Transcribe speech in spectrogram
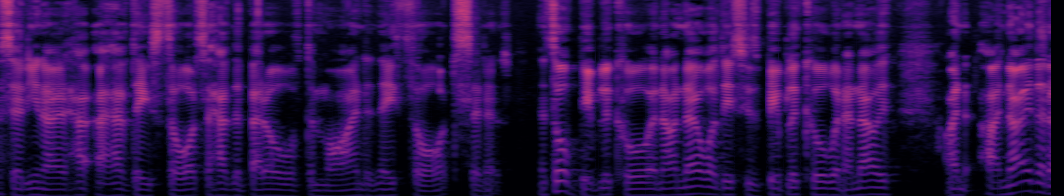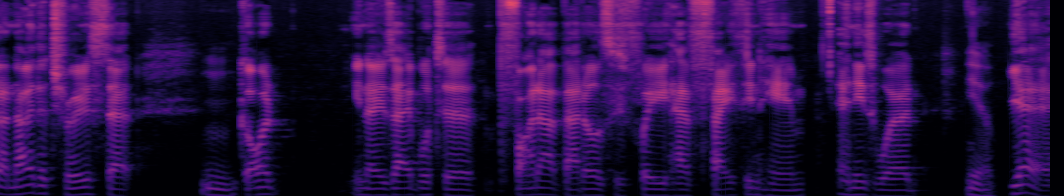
I said, you know, I have these thoughts. I have the battle of the mind and these thoughts, and it's, it's all biblical. And I know what this is biblical, and I know, I, I know that I know the truth that Mm. God, you know, is able to fight our battles if we have faith in Him and His Word. Yeah. Yeah,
